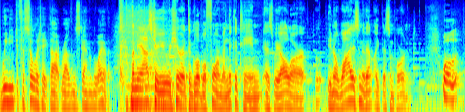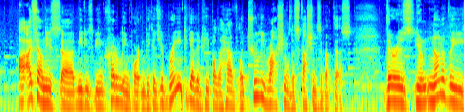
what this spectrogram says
we need to facilitate that rather than stand in the way of it. Let me ask you, you were here at the Global Forum on Nicotine, as we all are. You know, why is an event like this important? Well, I found these uh, meetings to be incredibly important because you're bringing together people to have like truly rational discussions about this. There is, you know, none of the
